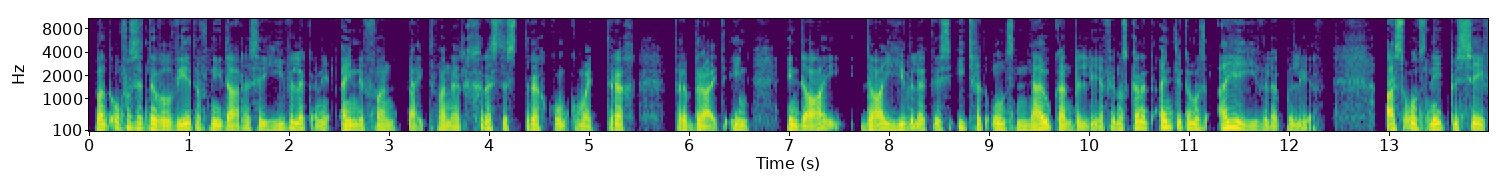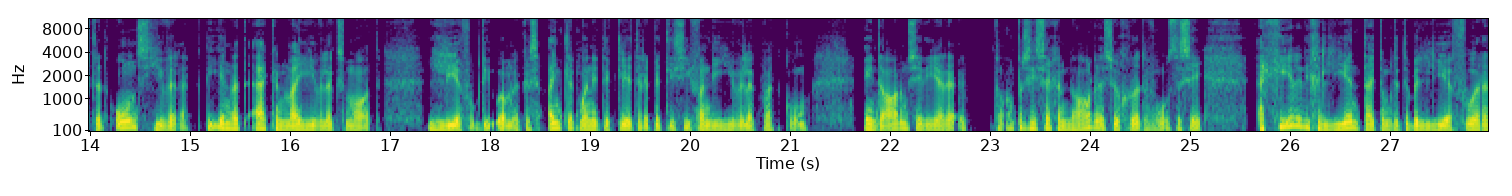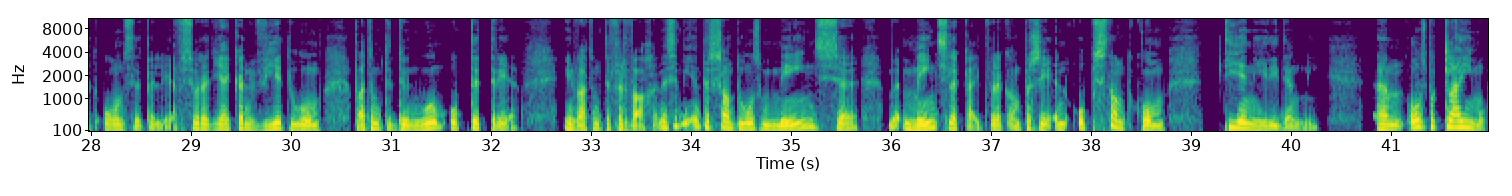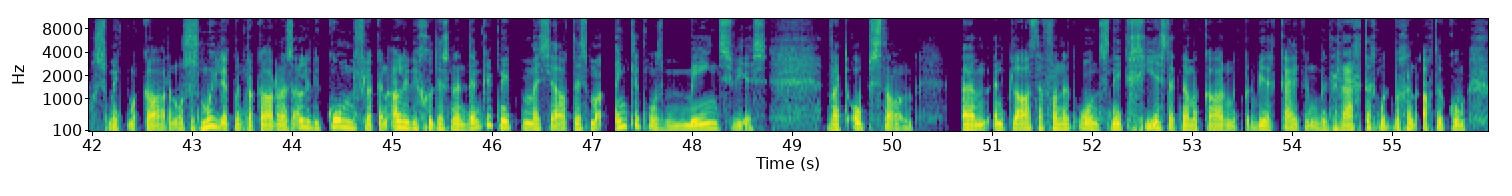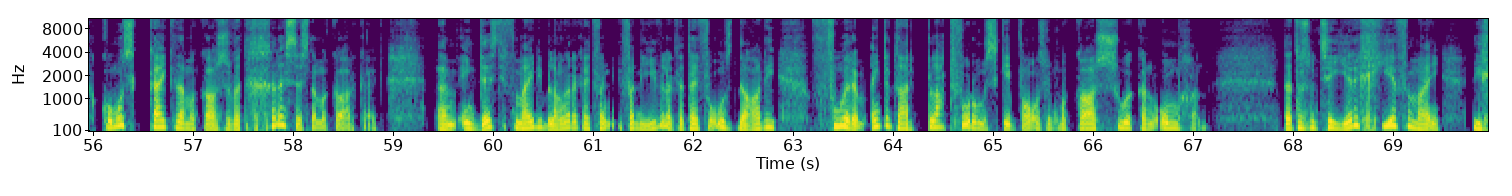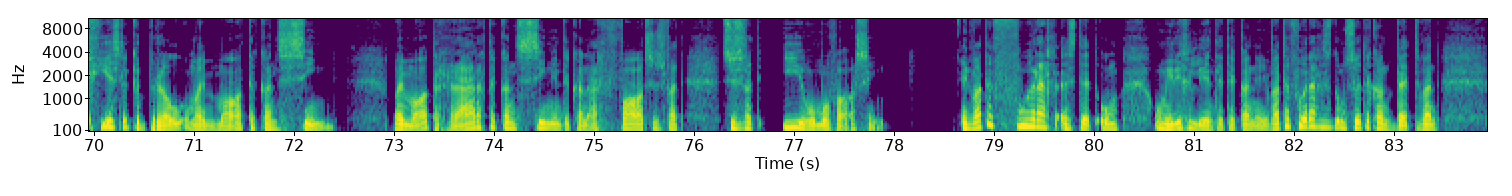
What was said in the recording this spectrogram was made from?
Want of ons dit nou wil weet of nie, daar is 'n huwelik aan die einde van tyd wanneer Christus terugkom, kom hy terug vir 'n bruid en en daai daai huwelik is iets wat ons nou kan beleef en ons kan dit eintlik in ons eie huwelik beleef as ons net besef dat ons huwelik, die een wat ek en my huweliksmaat leef op die oomblik is eintlik maar net 'n kleuterrepetisie van die huwelik wat kom. En daarom sê die Here, wil amper sê sy genade is so groot om ons te sê ek gee julle die geleentheid om dit te beleef voordat ons dit beleef sodat jy kan weet hoe om wat om te doen, hoe om op te tree en wat om te verwag. En is dit nie interessant hoe ons mense menslikheid wil ek amper sê in opstand kom teen hierdie ding nie um, ons beklei mos met mekaar en ons is moeilik met mekaar en as al die konflik en al die goeders en dan dink ek net vir myself dis maar eintlik ons mens wees wat opstaan um, in plaas daarvan dat ons net geestelik na mekaar moet probeer kyk en met regtig moet begin agterkom kom ons kyk na mekaar soos wat Christus na mekaar kyk um, en dis die, vir my die belangrikheid van van die huwelik dat hy vir ons daardie forum eintlik daardie platform skep waar ons met mekaar so kan omgaan dat ons moet sê Here gee vir my die geestelike bril om my maat te kan sien. My maat regtig te kan sien en te kan ervaar soos wat soos wat U hom of haar sien. En wat 'n voorreg is dit om om hierdie geleentheid te kan hê. Wat 'n voorreg is dit om so te kan bid want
